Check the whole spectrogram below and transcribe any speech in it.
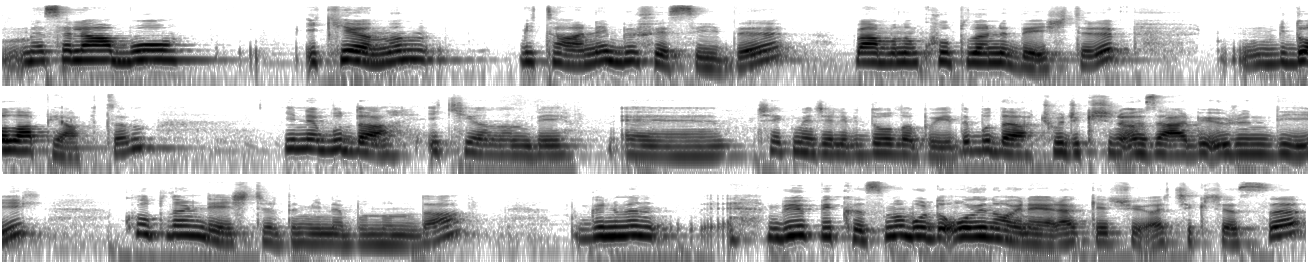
Mesela bu Ikea'nın bir tane büfesiydi. Ben bunun kulplarını değiştirip bir dolap yaptım. Yine bu da Ikea'nın bir e, çekmeceli bir dolabıydı. Bu da çocuk için özel bir ürün değil. Kulplarını değiştirdim yine bunun da günümün büyük bir kısmı burada oyun oynayarak geçiyor açıkçası.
